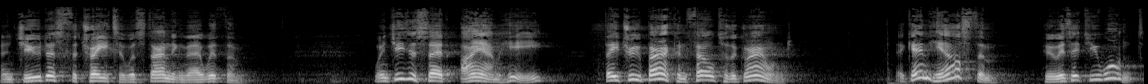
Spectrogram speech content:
and Judas the traitor was standing there with them. When Jesus said, I am he, they drew back and fell to the ground. Again he asked them, Who is it you want?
